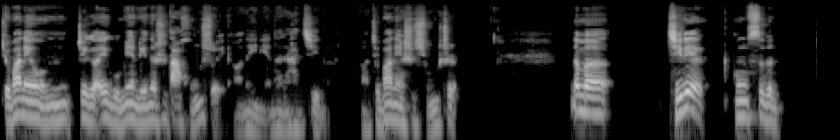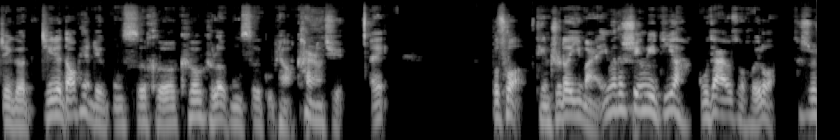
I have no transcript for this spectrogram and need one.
九八年我们这个 A 股面临的是大洪水啊，那一年大家还记得啊，九八年是熊市。那么吉列公司的这个吉列刀片这个公司和可口可乐公司的股票看上去，哎，不错，挺值得一买，因为它市盈率低啊，股价有所回落。它说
